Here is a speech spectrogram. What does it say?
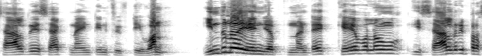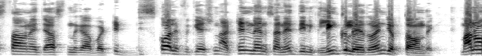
salaries act nineteen fifty one. ఇందులో ఏం చెప్తుందంటే కేవలం ఈ శాలరీ ప్రస్తావన చేస్తుంది కాబట్టి డిస్క్వాలిఫికేషన్ అటెండెన్స్ అనేది దీనికి లింక్ లేదు అని చెప్తా ఉంది. మనం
